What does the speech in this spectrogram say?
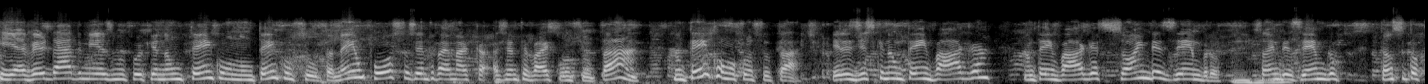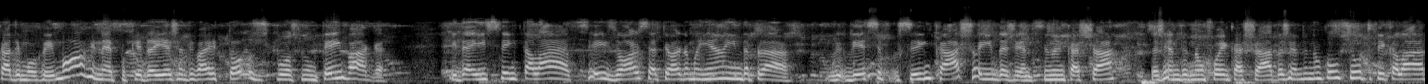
E, e é verdade mesmo, porque não tem, não tem consulta. Nem um posto a gente vai marcar, a gente vai consultar, não tem como consultar. Eles dizem que não tem vaga, não tem vaga só em dezembro. Só em dezembro. Então se tocar de morrer, morre, né? Porque daí a gente vai todos os postos, não tem vaga. E daí você tem que estar tá lá seis horas, sete horas da manhã ainda para ver se, se encaixa ainda, gente. Se não encaixar, se a gente não for encaixada, a gente não consulta, fica lá,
